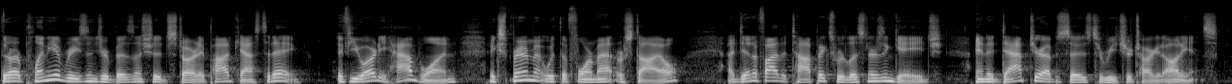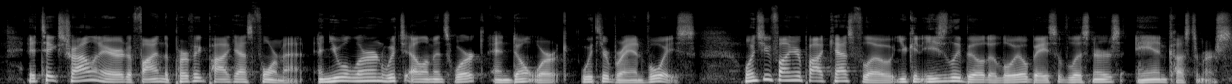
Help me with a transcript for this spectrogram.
There are plenty of reasons your business should start a podcast today. If you already have one, experiment with the format or style, identify the topics where listeners engage, and adapt your episodes to reach your target audience. It takes trial and error to find the perfect podcast format, and you will learn which elements work and don't work with your brand voice. Once you find your podcast flow, you can easily build a loyal base of listeners and customers.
